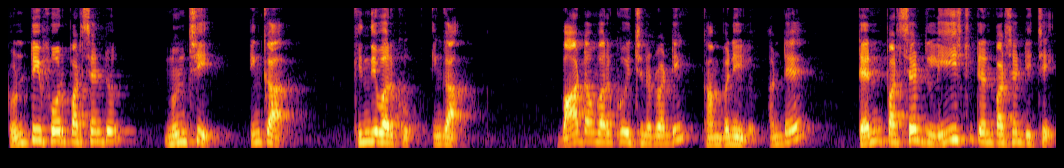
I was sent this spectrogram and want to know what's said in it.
ట్వంటీ ఫోర్ పర్సెంట్ నుంచి ఇంకా కింది వరకు ఇంకా బాటం వరకు ఇచ్చినటువంటి కంపెనీలు. అంటే ten percent least ten percent ఇచ్చేయి.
